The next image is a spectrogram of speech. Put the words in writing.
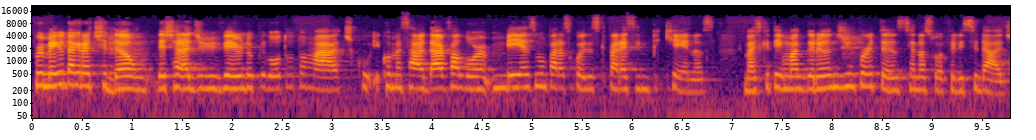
Por meio da gratidão, deixará de viver no piloto automático e começar a dar valor mesmo para as coisas que parecem pequenas, mas que têm uma grande importância na sua felicidade.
